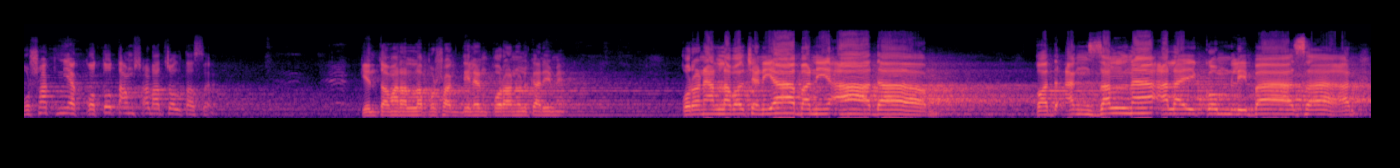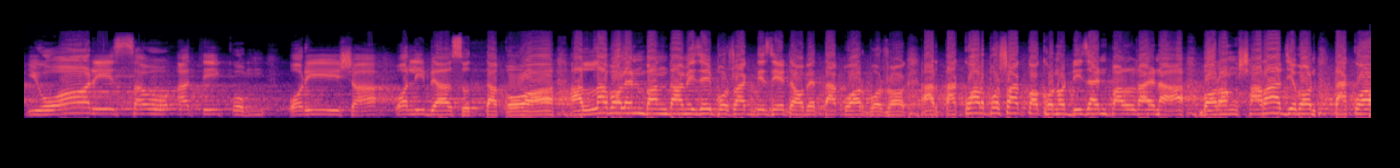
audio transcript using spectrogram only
পোশাক নিয়ে কত তামসাড়া চলতেছে। কিন্তু আমার আল্লাহ পোশাক দিলেন কোরআনুল কারিমে। কোরআনে আল্লাহ বলছেন, ইয়া বানি আদম, কদ আংজালনা আলাইকুম লিবাসান ইউরি সাওআতিকুম ওরিশা ওয়ালিবাসুত তাকওয়া আল্লাহ বলেন, বান্দা, আমি যেই পোশাক দিয়েছি এটা হবে তাকওয়ার পোশাক। আর তাকওয়ার পোশাক কখনো ডিজাইন পাল্টায় না, বরং সারা জীবন তাকওয়া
